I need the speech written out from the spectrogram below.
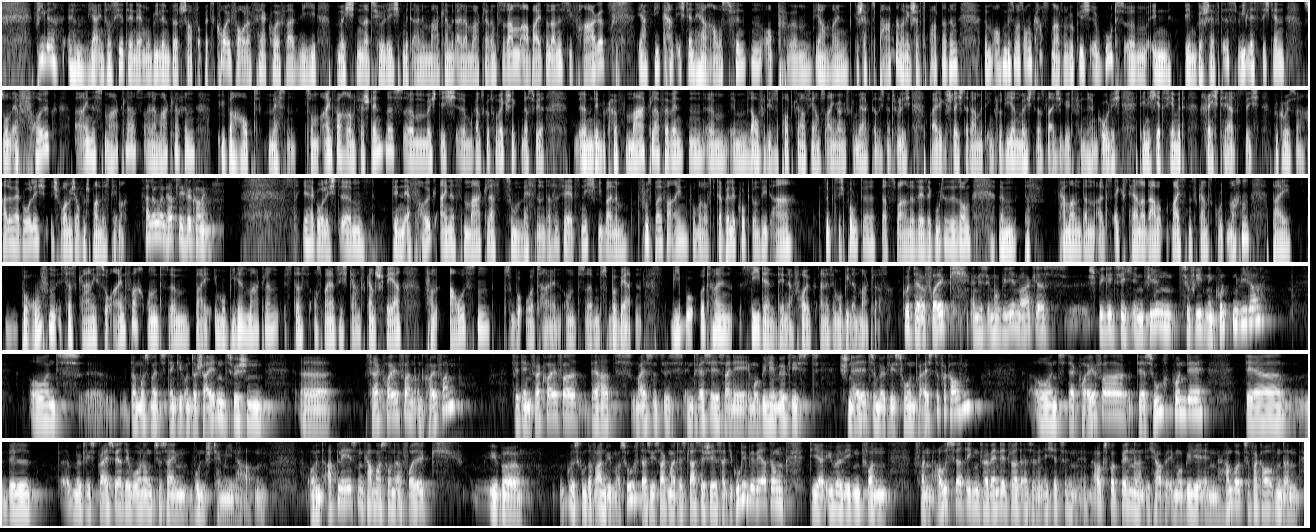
Viele ähm, ja, Interessierte in der Immobilienwirtschaft, ob jetzt Käufer oder Verkäufer, die möchten natürlich mit einem Makler, mit einer Maklerin zusammenarbeiten. Und dann ist die Frage, ja, wie kann ich denn herausfinden, ob ähm, ja, mein Geschäftspartner, meine Geschäftspartnerin ähm, auch ein bisschen was auf dem Kasten hat und wirklich äh, gut ähm, in dem Geschäft ist? Wie lässt sich denn so ein Erfolg eines Maklers, einer Maklerin überhaupt messen? Zum einfacheren Verständnis ähm, möchte ich ähm, ganz kurz vorwegschicken, dass wir ähm, den Begriff Makler verwenden ähm, im Laufe dieses Podcasts. Sie haben es eingangs gemerkt, dass ich natürlich beide Geschlechter damit inkludieren möchte. Das gleiche gilt für den Herrn Golich, den ich jetzt hiermit recht herzlich begrüße. Hallo Herr Golich, ich freue mich auf ein spannendes Thema. Hallo und herzlich willkommen. Ja, Herr Golich, ähm, den Erfolg eines Maklers zu messen. Das ist ja jetzt nicht wie bei einem Fußballverein, wo man auf die Tabelle guckt und sieht, ah, 70 Punkte, das war eine sehr, sehr gute Saison. Ähm, das kann man dann als Externer da meistens ganz gut machen. Bei Berufen ist das gar nicht so einfach und ähm, bei Immobilienmaklern ist das aus meiner Sicht ganz, ganz schwer von außen zu beurteilen und ähm, zu bewerten. Wie beurteilen Sie denn den Erfolg eines Immobilienmaklers? Gut, der Erfolg eines Immobilienmaklers spiegelt sich in vielen zufriedenen Kunden wider. Und äh, da muss man jetzt, denke ich, unterscheiden zwischen äh, Verkäufern und Käufern. Für den Verkäufer, der hat meistens das Interesse, seine Immobilie möglichst schnell zu möglichst hohen Preis zu verkaufen. Und der Käufer, der Suchkunde, der will möglichst preiswerte Wohnung zu seinem Wunschtermin haben. Und ablesen kann man so einen Erfolg über es kommt darauf an, wie man sucht. Also ich sage mal, das Klassische ist halt die Google-Bewertung, die ja überwiegend von, von Auswärtigen verwendet wird. Also wenn ich jetzt in, in Augsburg bin und ich habe Immobilie in Hamburg zu verkaufen, dann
